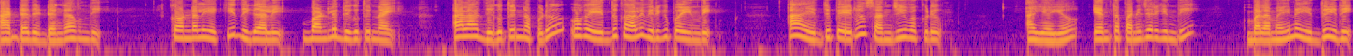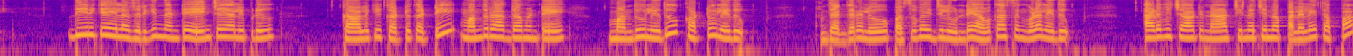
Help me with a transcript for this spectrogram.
అడ్డదిడ్డంగా ఉంది. కొండలు ఎక్కి దిగాలి. బండ్లు దిగుతున్నాయి. అలా దిగుతున్నప్పుడు ఒక ఎద్దు కాలు విరిగిపోయింది. ఆ ఎద్దు పేరు సంజీవకుడు. అయ్యయ్యో ఎంత పని జరిగింది? బలమైన ఎద్దు ఇది. దీనికే ఇలా జరిగిందంటే ఏం చేయాలి ఇప్పుడు? కాలుకి కట్టు కట్టి మందు రాద్దామంటే మందు లేదు కట్టు లేదు. దగ్గరలో పశువైద్యులు ఉండే అవకాశం కూడా లేదు. అడవి చాటున చిన్న చిన్న పల్లెలే తప్ప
